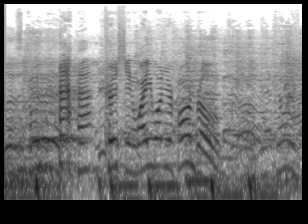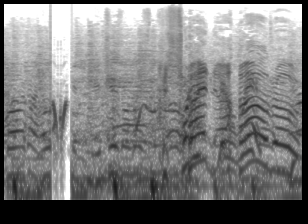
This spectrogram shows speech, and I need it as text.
What's good? Christian, why are you on your phone, bro? What? No, bro.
